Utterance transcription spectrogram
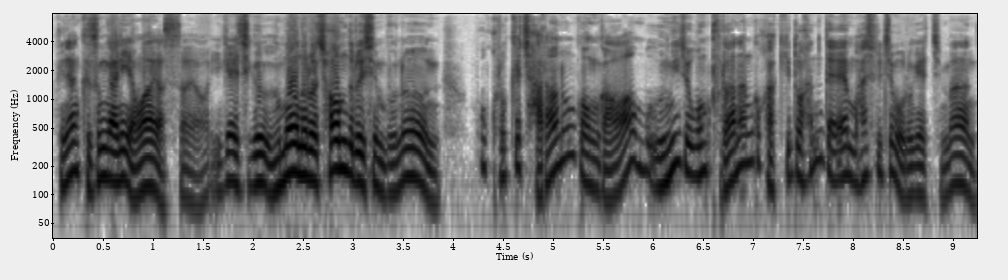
그냥 그 순간이 영화였어요. 이게 지금 음원으로 처음 들으신 분은 뭐 그렇게 잘하는 건가? 뭐 음이 조금 불안한 것 같기도 한데 뭐 하실지 모르겠지만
